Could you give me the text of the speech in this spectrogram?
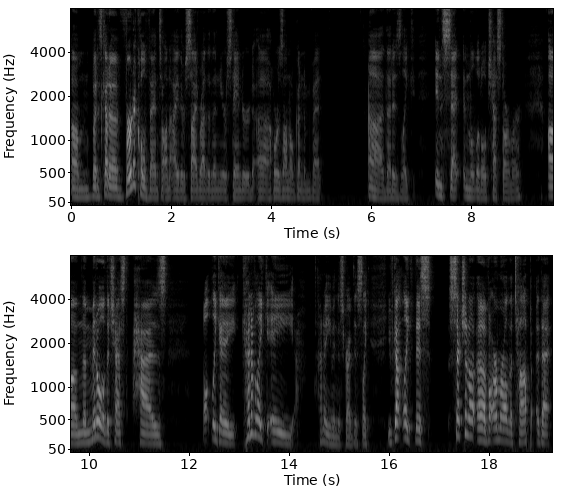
um but it's got a vertical vent on either side rather than your standard uh horizontal gundam vent uh that is like inset in the little chest armor. Um the middle of the chest has like a kind of like a how do i even describe this? Like you've got like this section of armor on the top that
